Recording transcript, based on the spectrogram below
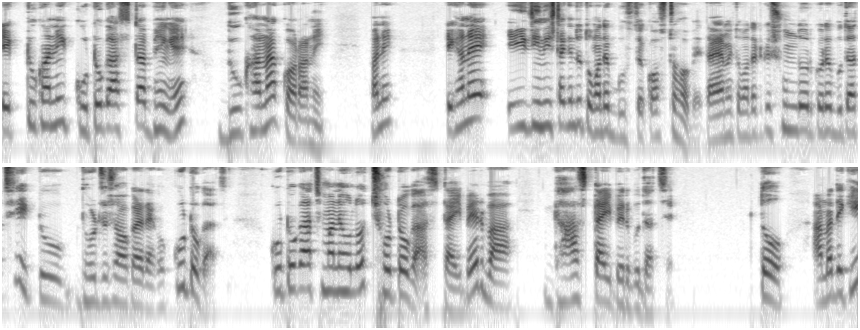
একটুখানি কুটো গাছটা ভেঙে দুখানা করা নেই। মানে এখানে এই জিনিসটা কিন্তু তোমাদের বুঝতে কষ্ট হবে। তাই আমি তোমাদেরকে সুন্দর করে বুঝাচ্ছি, একটু ধৈর্য সহকারে দেখো। কুটো গাছ। কুটো গাছ মানে হলো ছোট গাছ টাইপের বা ঘাস টাইপের বোঝাচ্ছে। তো আমরা দেখি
